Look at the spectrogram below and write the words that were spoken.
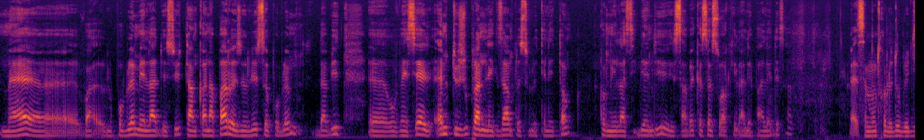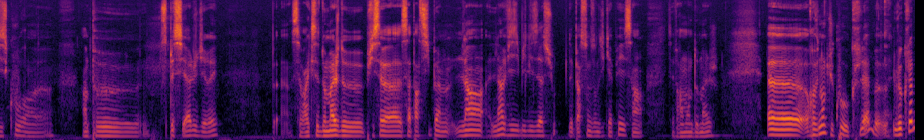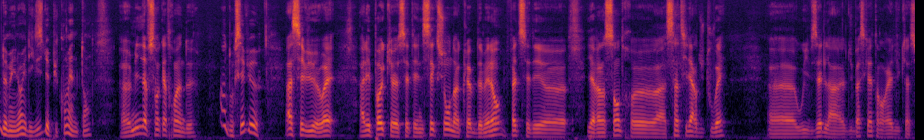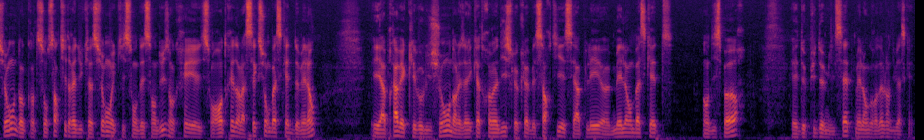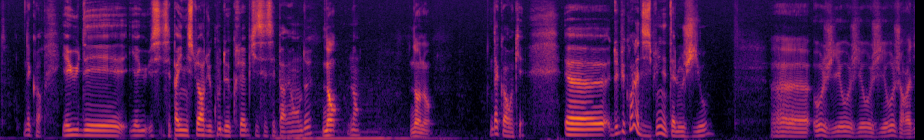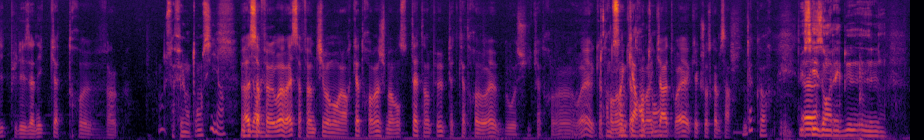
Mais le problème est là-dessus. Tant qu'on n'a pas résolu ce problème, David euh, au vestiaire aime toujours prendre l'exemple sur le téléthon. Comme il a si bien dit, il savait que ce soir qu'il allait parler de ça. Bah, ça montre le double discours un peu spécial, je dirais. C'est vrai que c'est dommage de. Puis ça, ça participe à l'in- l'invisibilisation des personnes handicapées, c'est vraiment dommage. Euh, revenons du coup au club. Le club de Mélan, il existe depuis combien de temps? Euh, 1982. Ah, donc c'est vieux. Ah, c'est vieux, ouais. À l'époque, euh, c'était une section d'un club de Mélan. En fait, c'est des, euh, il y avait un centre euh, à Saint-Hilaire-du-Touvet euh, où ils faisaient de la, du basket en rééducation. Donc, quand ils sont sortis de rééducation et qu'ils sont descendus, ils, ont créé, ils sont rentrés dans la section basket de Mélan. Et après, avec l'évolution, dans les années 90, le club est sorti et s'est appelé euh, Mélan Basket Handisport. Et depuis 2007, Mélan Grenoble Handibasket. D'accord. Il y a eu des. Il y a eu... C'est pas une histoire du coup de club qui s'est séparé en deux? Non. Non. Non, non. D'accord, ok. Euh, depuis quand la discipline est-elle au JO Euh, au JO, JO, JO, j'aurais dit depuis les années 80. Ça fait longtemps aussi. Hein, ça fait, ouais, ouais, ça fait un petit moment. Alors 80, je m'avance peut-être un peu, peut-être 80, ouais, aussi 80, ouais, 80, 35, 40 ans. 84, ouais, quelque chose comme ça. D'accord. Puis Euh, ils ont réglé, euh,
